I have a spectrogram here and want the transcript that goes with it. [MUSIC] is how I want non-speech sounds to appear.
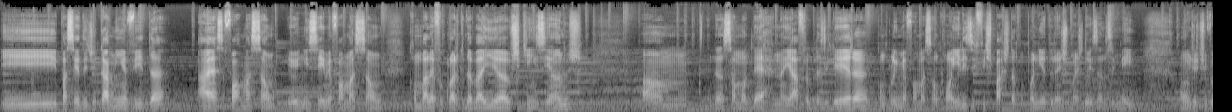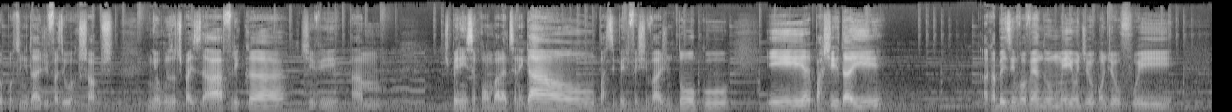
e passei a dedicar minha vida a essa formação. Eu iniciei minha formação com Balé Folclórico da Bahia aos 15 anos, um, dança moderna e afro-brasileira. Concluí minha formação com eles e fiz parte da companhia durante mais dois anos e meio onde eu tive a oportunidade de fazer workshops em alguns outros países da África. Tive um, experiência com o Balé de Senegal, participei de festivais no Togo e a partir daí acabei desenvolvendo um meio onde eu, onde eu fui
